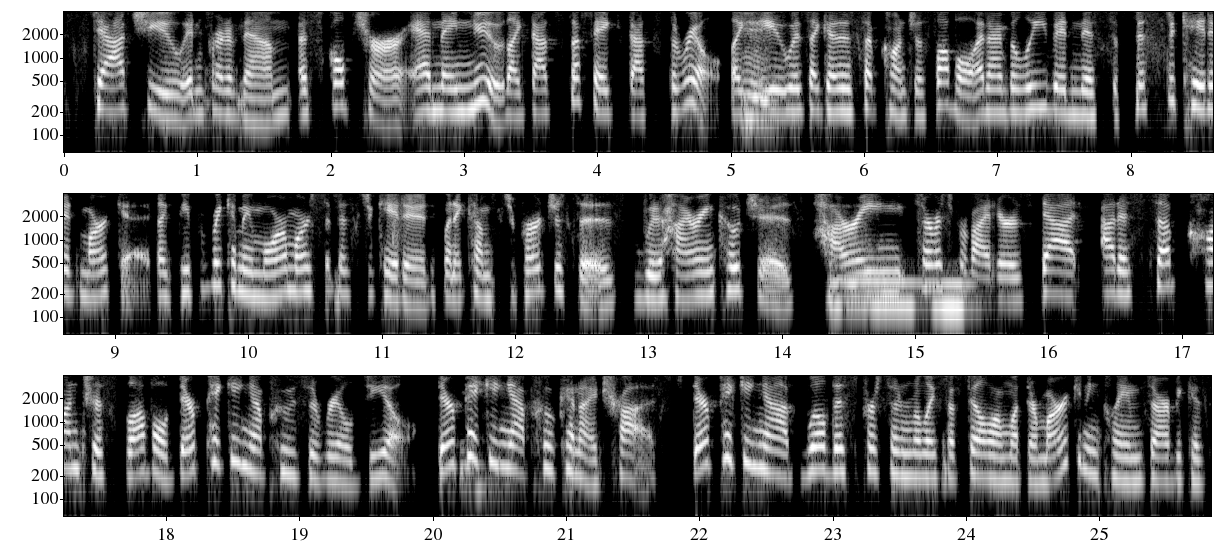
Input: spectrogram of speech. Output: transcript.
statue in front of them, a sculpture, and they knew like that's the fake, that's the real. Like mm. it was like at a subconscious level. And I believe in this sophisticated market, like people becoming more and more sophisticated when it comes to purchases, with hiring coaches, hiring mm. service providers, that at a subconscious level, they're picking up who's the real deal. They're mm-hmm. picking up who can I trust? They're picking up will this person really fulfill on what their marketing claims are because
